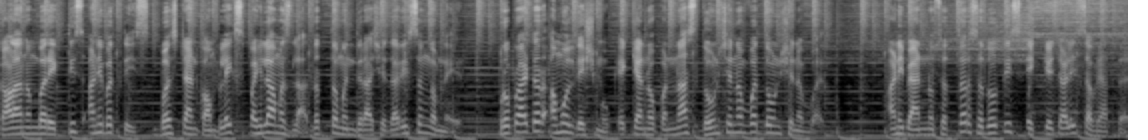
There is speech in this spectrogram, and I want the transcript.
काळा नंबर एकतीस आणि बत्तीस बस स्टँड कॉम्प्लेक्स पहिला मजला दत्त मंदिरा शेजारी संगमनेर. प्रोप्रायटर अमोल देशमुख एक्क्याण्णव पन्नास दोनशे नव्वद दोनशे नव्वद. आणि ब्याण्णव सत्तर सदोतीस एक्केचाळीस चौऱ्याहत्तर.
